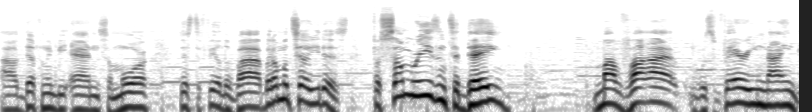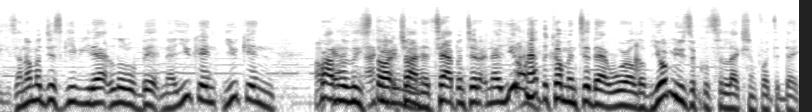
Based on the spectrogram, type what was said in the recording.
I'll definitely be adding some more just to feel the vibe. But I'm gonna tell you this: for some reason today, my vibe was very 90s, and I'm gonna just give you that little bit. Now you can you can I probably can- I can start trying mine. to tap into that. Now you don't have to come into that world of your musical selection for today.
